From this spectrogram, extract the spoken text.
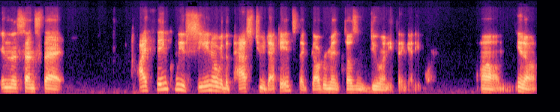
in the sense that I think we've seen over the past two decades that government doesn't do anything anymore. Um, you know,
